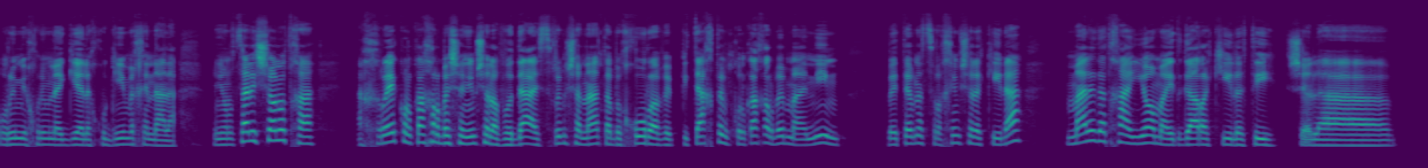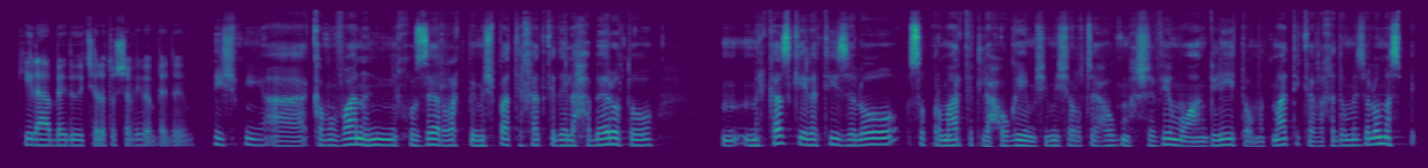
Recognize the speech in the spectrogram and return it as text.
הורים יכולים להגיע לחוגים וכן הלאה. אני רוצה לשאול אותך, אחרי כל כך הרבה שנים של עבודה, 20 שנה אתה בחורה ופיתחתם כל כך הרבה מענים בהתאם לצרכים של הקהילה, מה לדעתך היום האתגר הקהילתי של הקהילה הבדואית, של התושבים הבדואים? תשמעי, כמובן אני חוזר רק במשפט אחד כדי לחבר אותו. מרכז קהילתי זה לא סופרמרקט לחוגים, שמי שרוצה חוג מחשבים או אנגלית או מתמטיקה וכדומה, זה לא מספיק.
